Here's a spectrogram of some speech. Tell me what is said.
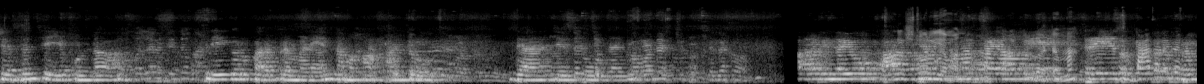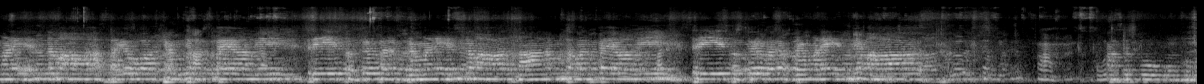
శబ్దం చేయకుండా శ్రీ గురు పరబ్రహ్మణే నమ అంటూ ధ్యానం చేస్తూ ఉండండి. సమర్పయామి శ్రీ సుబ్రహ్మణ్య నమః. తయోర్ఘ్యం సమర్పయామి శ్రీ సుబ్రహ్మణ్య నమః స్నానం సమర్పయామి శ్రీ సుబ్రహ్మణ్య నమః పసుపు కుంకుమ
